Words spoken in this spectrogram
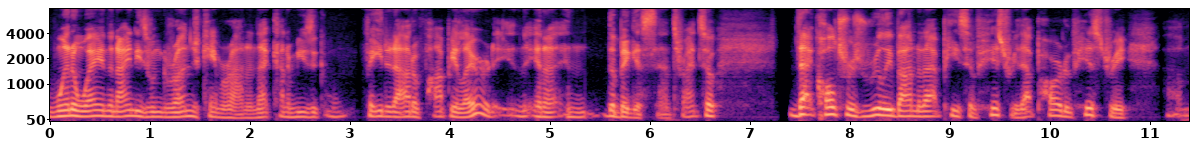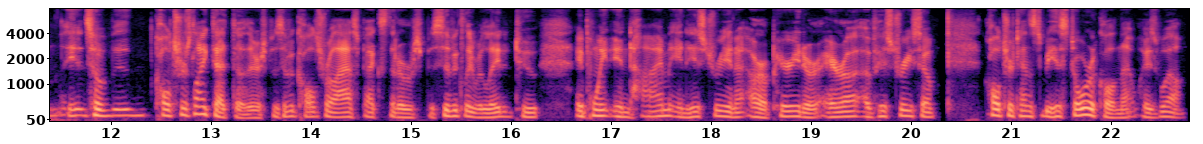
went away in the 90s when grunge came around and that kind of music faded out of popularity in, in, a, in the biggest sense, right? So that culture is really bound to that piece of history, that part of history. Um, it, so uh, cultures like that, though, there are specific cultural aspects that are specifically related to a point in time in history and or a period or era of history. So culture tends to be historical in that way as well.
